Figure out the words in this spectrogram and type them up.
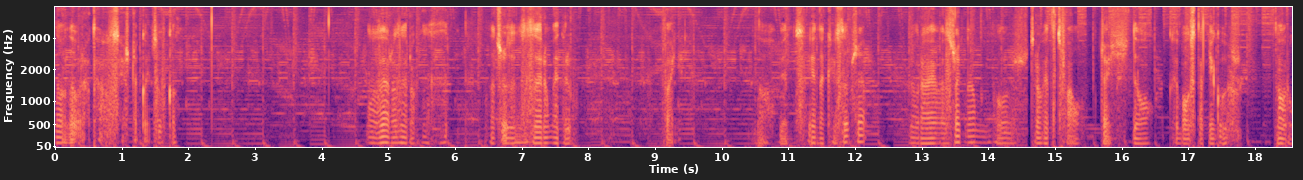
No dobra, teraz jeszcze końcówka. 0, 0. Znaczy 0 metrów. Fajnie. No, więc jednak jest dobrze. Dobra, ja was żegnam, bo już trochę to trwało. Cześć, do chyba ostatniego już toru.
